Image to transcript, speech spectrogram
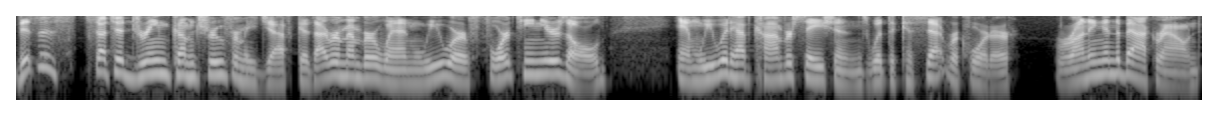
This is such a dream come true for me, Jeff, because I remember when we were 14 years old and we would have conversations with the cassette recorder running in the background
